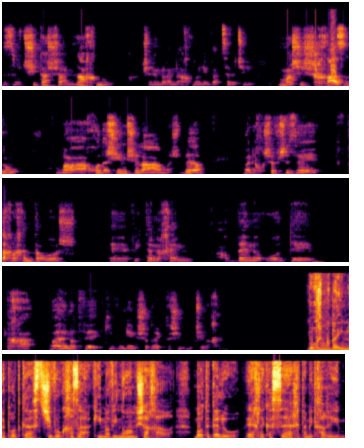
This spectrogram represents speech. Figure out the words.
זאת שיטה שאנחנו, כשאני אומר אנחנו, אני והצוות שלי, ממש השחזנו בחודשים של המשבר, ואני חושב שזה יפתח לכם את הראש וייתן לכם הרבה מאוד ככה רעיונות וכיוונים לשדרג את השיווק שלכם. ברוכים הבאים לפודקאסט שיווק חזק עם אבינועם שחר, בו תגלו איך לכסח את המתחרים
